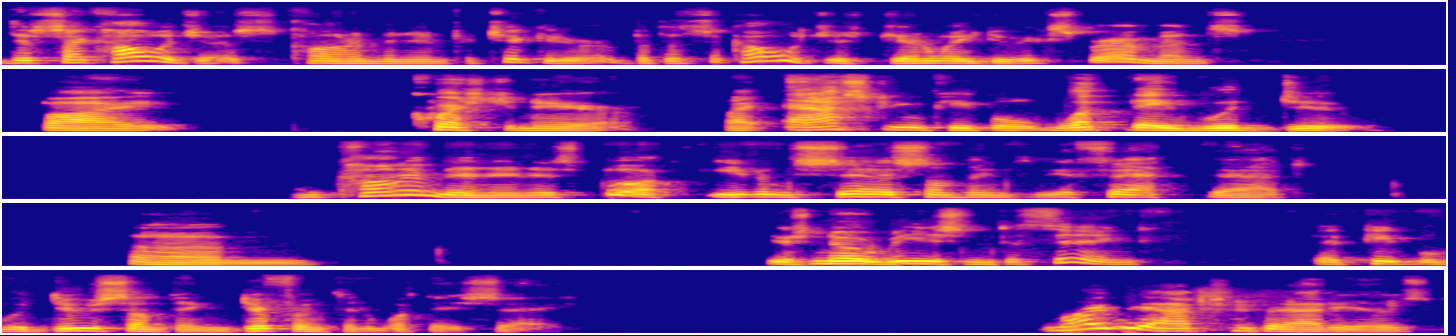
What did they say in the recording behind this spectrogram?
the psychologists, Kahneman in particular, but the psychologists generally do experiments by questionnaire, by asking people what they would do. And Kahneman in his book even says something to the effect that um, there's no reason to think that people would do something different than what they say. My reaction to that is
